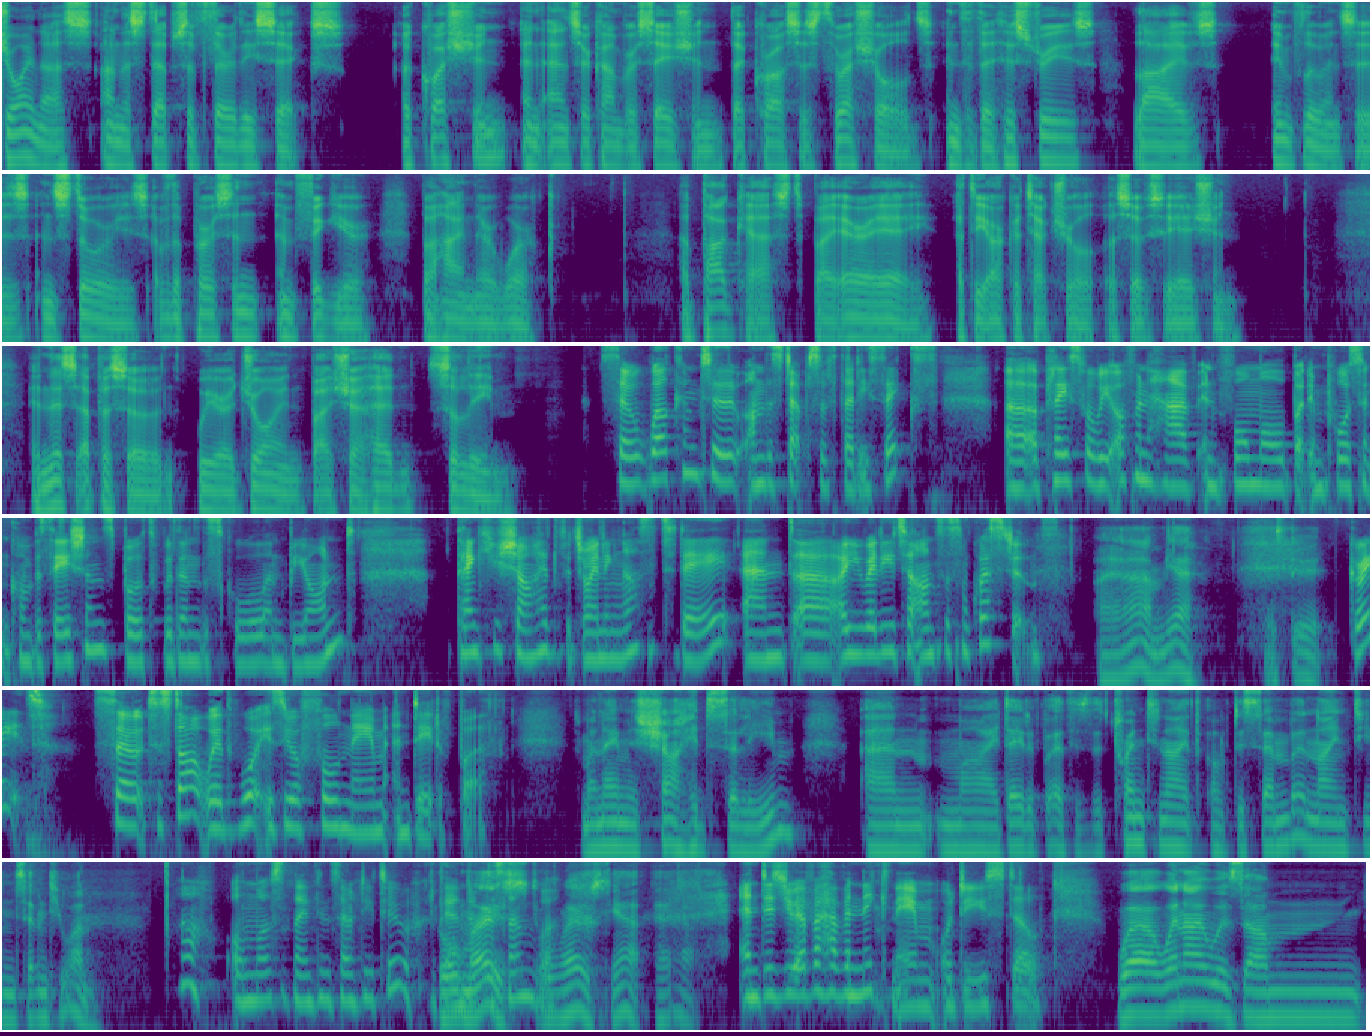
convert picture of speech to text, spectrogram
Join us on the steps of 36, a question and answer conversation that crosses thresholds into the histories, lives, influences, and stories of the person and figure behind their work. A podcast by AirAA at the Architectural Association. In this episode, we are joined by Shahed Saleem. So, welcome to On the Steps of 36, uh, a place where we often have informal but important conversations, both within the school and beyond. Thank you, Shahed, for joining us today. And uh, are you ready to answer some questions? I am, yeah. Let's do it. Great. So, to start with, what is your full name and date of birth? My name is Shahed Saleem, and my date of birth is the 29th of December, 1971. Oh, almost 1972. almost, almost, yeah, yeah, yeah. And did you ever have a nickname, or do you still? Well, when I was um,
